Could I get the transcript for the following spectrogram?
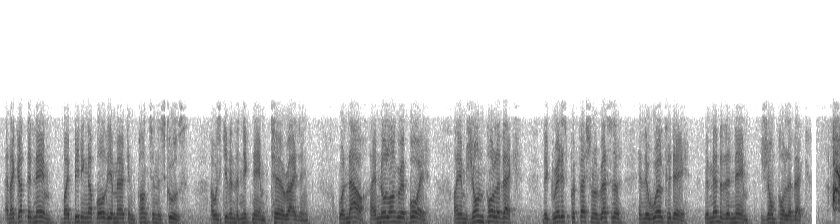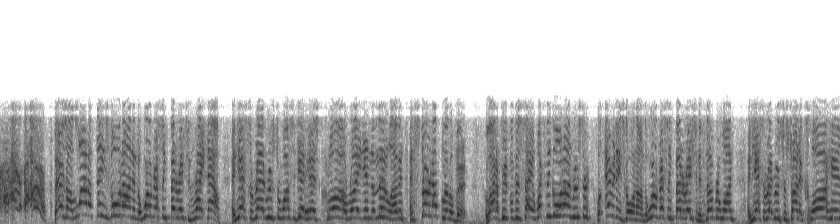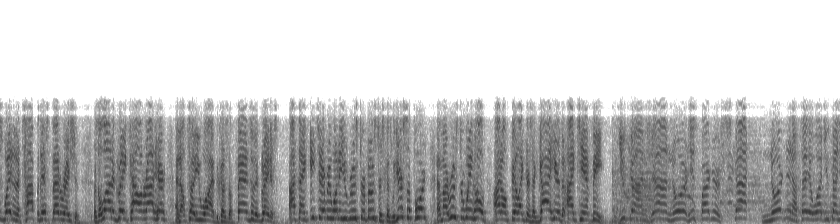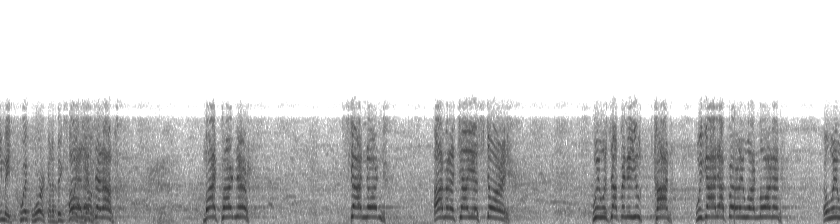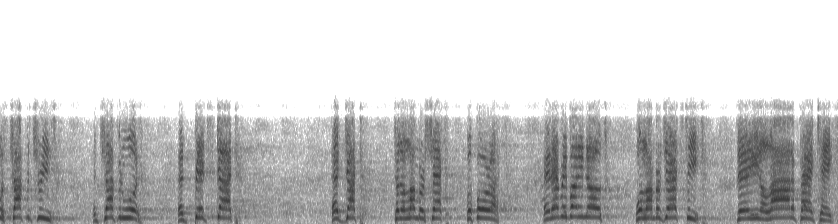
And I got the name by beating up all the American punks in the schools. I was given the nickname Terra Ryzing. Well, now I am no longer a boy. I am Jean Paul Levesque, the greatest professional wrestler in the world today. Remember the name Jean Paul Levesque. There's a lot of things going on in the World Wrestling Federation right now. And yes, the Red Rooster wants to get his claw right in the middle of it and stir it up a little bit. A lot of people have been saying, What's been going on, Rooster? Well, everything's going on. The World Wrestling Federation is number one. And yes, the Red Rooster's trying to claw his way to the top of this federation. There's a lot of great talent around here, and I'll tell you why because the fans are the greatest. I thank each and every one of you Rooster Boosters because with your support and my Rooster Wing hold, I don't feel like there's a guy here that I can't beat. Yukon John Nord, his partner Scott Norton, and I'll tell you what, Yukon, you made quick work on a big spike Hey, jump. listen up! My partner, Scott Norton, I'm gonna tell you a story. We was up in the Yukon. We got up early one morning, and we was chopping trees and chopping wood. And Big Scott had got to the lumber shack before us. And everybody knows what lumberjacks eat. They eat a lot of pancakes.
